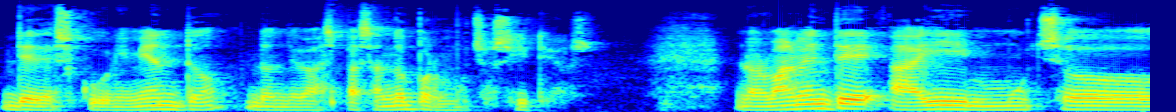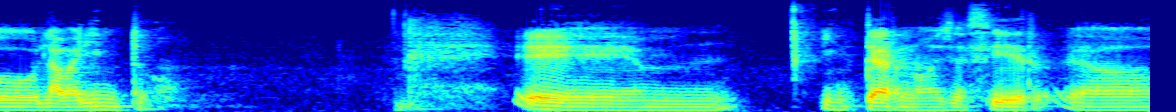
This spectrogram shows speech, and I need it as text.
de descubrimiento donde vas pasando por muchos sitios. Normalmente hay mucho laberinto eh, interno, es decir, eh,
